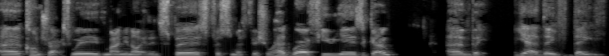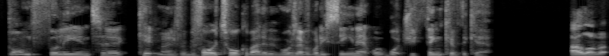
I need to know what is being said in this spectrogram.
uh, contracts with Man United and Spurs for some official headwear a few years ago. Um, but yeah, they've they've gone fully into kit management. Before I talk about it a bit more, has everybody seen it? What, what do you think of the kit? I love it.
